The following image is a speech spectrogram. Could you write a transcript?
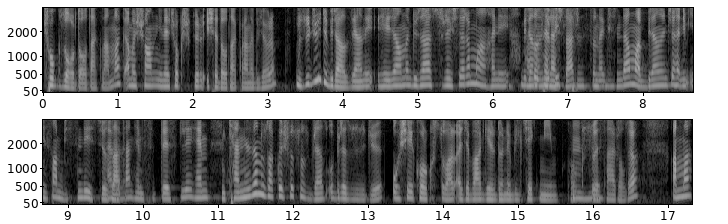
çok zordu odaklanmak ama şu an yine çok şükür işe de odaklanabiliyorum. Üzücüydü biraz yani heyecanlı güzel süreçler ama hani bir an telaşlar bitsin. tırnak içinde ama bir an önce hani insan bitsin de istiyor evet. zaten. Hem stresli hem kendinizden uzaklaşıyorsunuz biraz o biraz üzücü. O şey korkusu var acaba geri dönebilecek miyim korkusu Hı-hı. vesaire oluyor. Ama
